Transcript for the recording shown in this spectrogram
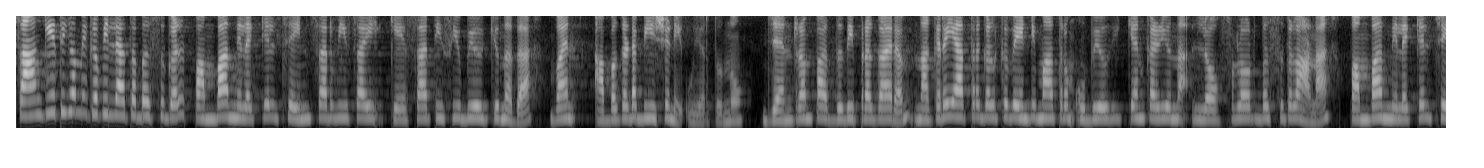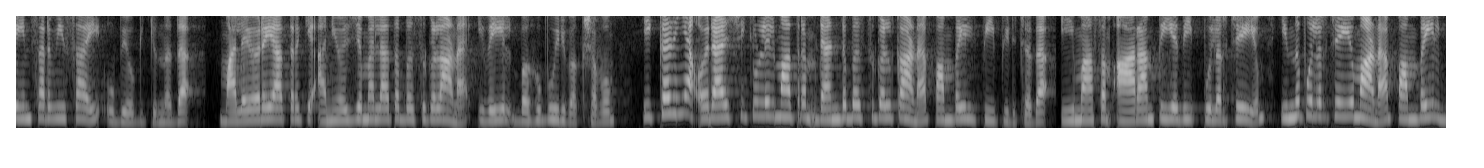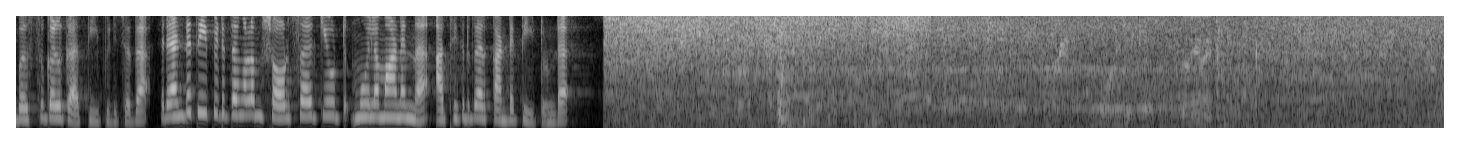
സാങ്കേതിക മികവില്ലാത്ത ബസ്സുകൾ Pamba Nilakkal chain സർവീസായി K S R T C ഉപയോഗിക്കുന്നത് വൻ അപകട ഭീഷണി ഉയർത്തുന്നു. ജനറം പദ്ധതി പ്രകാരം നഗരയാത്രകൾക്ക് വേണ്ടി മാത്രം ഉപയോഗിക്കാൻ കഴിയുന്ന ലോ ഫ്ലോർ ബസ്സുകളാണ് പമ്പ നിലയ്ക്കൽ ചെയിൻ സർവീസായി ഉപയോഗിക്കുന്നത്. മലയോര യാത്രയ്ക്ക് അനുയോജ്യമല്ലാത്ത ബസ്സുകളാണ് ഇവയിൽ ബഹുഭൂരിപക്ഷവും. ഇക്കഴിഞ്ഞ ഒരാഴ്ചയ്ക്കുള്ളിൽ മാത്രം രണ്ട് ബസ്സുകൾക്കാണ് പമ്പയിൽ തീപിടിച്ചത് ഈ മാസം ആറാം തീയതി പുലർച്ചെയും ഇന്ന് പുലർച്ചെയുമാണ് പമ്പയിൽ ബസ്സുകൾക്ക് തീപിടിച്ചത് രണ്ട് തീപിടുത്തങ്ങളും ഷോർട്ട് സർക്യൂട്ട് മൂലമാണെന്ന് അധികൃതർ കണ്ടെത്തിയിട്ടുണ്ട്.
